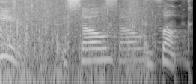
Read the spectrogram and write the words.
Here is soul and funk.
